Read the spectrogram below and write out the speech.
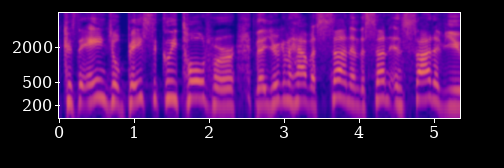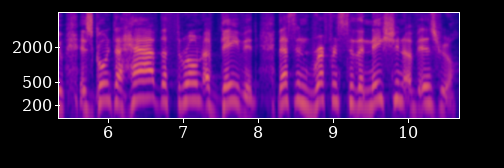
Because the angel basically told her that you're going to have a son, and the son inside of you is going to have the throne of David. That's in reference to the nation of Israel.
